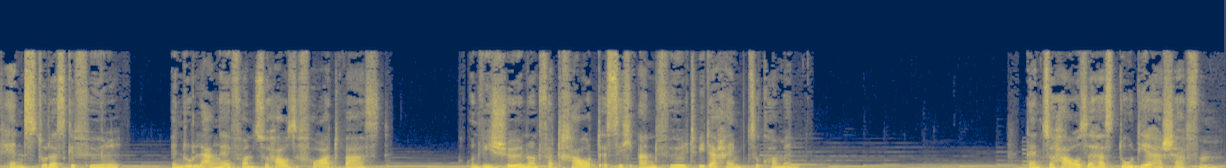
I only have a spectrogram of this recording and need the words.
Kennst du das Gefühl, wenn du lange von zu Hause fort warst und wie schön und vertraut es sich anfühlt, wieder heimzukommen? Dein Zuhause hast du dir erschaffen,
